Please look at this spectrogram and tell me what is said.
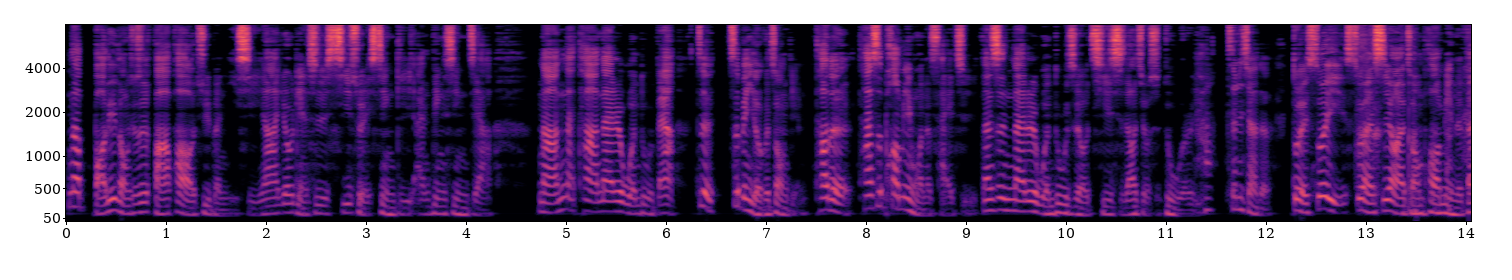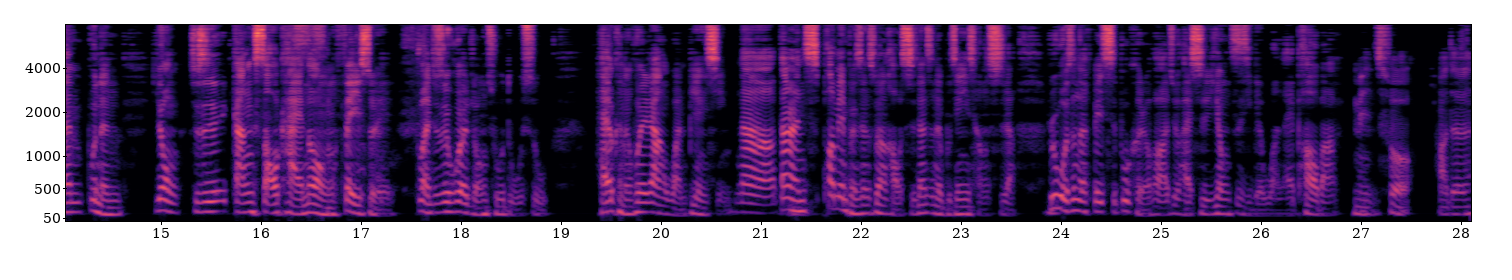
那保利龙就是发泡的聚苯乙烯，那优点是吸水性低、安定性佳。那耐它的耐热温度，等下这这边有个重点，它的它是泡面碗的材质，但是耐热温度只有七十到九十度而已。哈，真的假的？对，所以虽然是用来装泡面的，但不能用就是刚烧开那种沸水，不然就是会溶出毒素，还有可能会让碗变形。那当然，泡面本身虽然好吃，但真的不建议尝试啊。如果真的非吃不可的话，就还是用自己的碗来泡吧。没错。好的，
